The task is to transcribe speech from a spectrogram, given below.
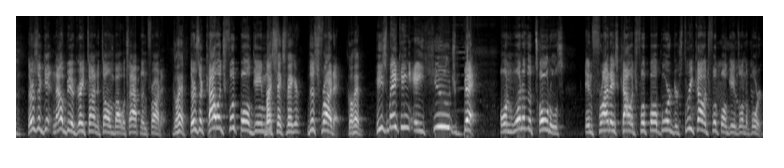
there's a game. Now would be a great time to tell them about what's happening Friday. Go ahead. There's a college football game. My six figure? This Friday. Go ahead. He's making a huge bet on one of the totals in Friday's college football board. There's three college football games on the board.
